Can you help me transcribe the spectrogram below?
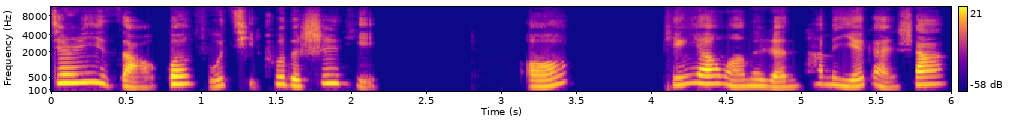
今儿一早，官府起出的尸体。哦，平阳王的人，他们也敢杀？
